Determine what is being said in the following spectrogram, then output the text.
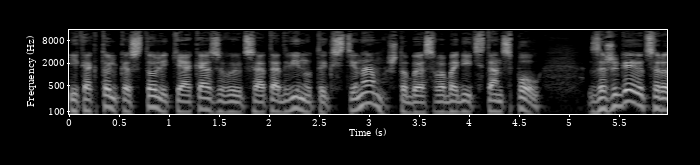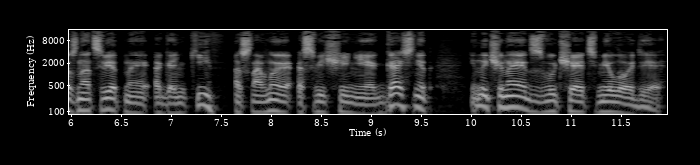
и как только столики оказываются отодвинуты к стенам, чтобы освободить танцпол, зажигаются разноцветные огоньки, основное освещение гаснет, и начинает звучать мелодия.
